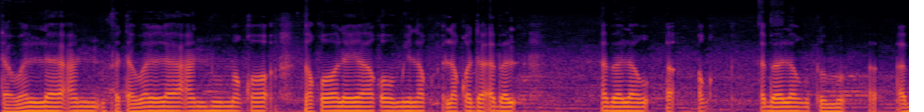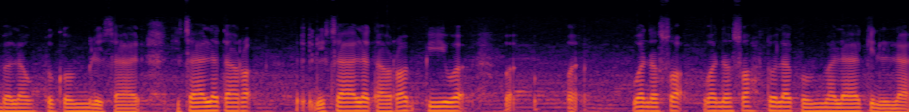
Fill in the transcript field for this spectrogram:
فتولى, عن فتولى عنهم فقال يا قوم لقد أبل أبلغ أبلغتم أبلغتكم رسالة, رسالة ربي و ونصحت لكم ولكن لا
